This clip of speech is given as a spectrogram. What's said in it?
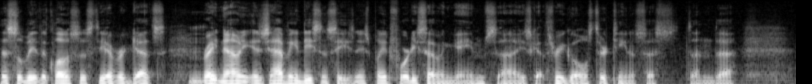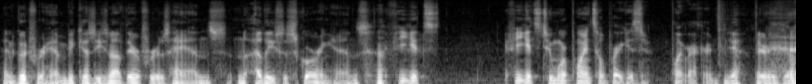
this will be the closest he ever gets. Mm. Right now, he's having a decent season. He's played 47 games. Uh, he's got three goals, 13 assists, and uh, and good for him because he's not there for his hands, n- at least his scoring hands. if he gets, if he gets two more points, he'll break his point record. yeah, there you go.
